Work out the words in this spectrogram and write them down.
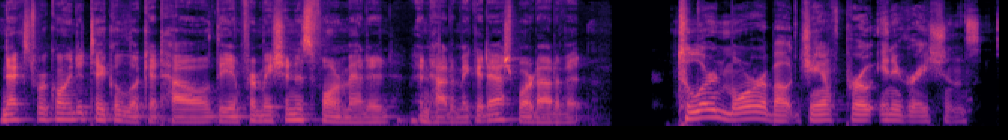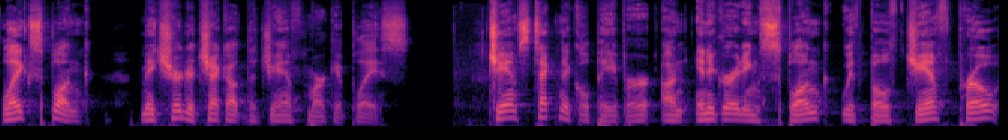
Next, we're going to take a look at how the information is formatted and how to make a dashboard out of it. To learn more about Jamf Pro integrations, like Splunk, make sure to check out the Jamf Marketplace. Jamf's technical paper on integrating Splunk with both Jamf Pro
